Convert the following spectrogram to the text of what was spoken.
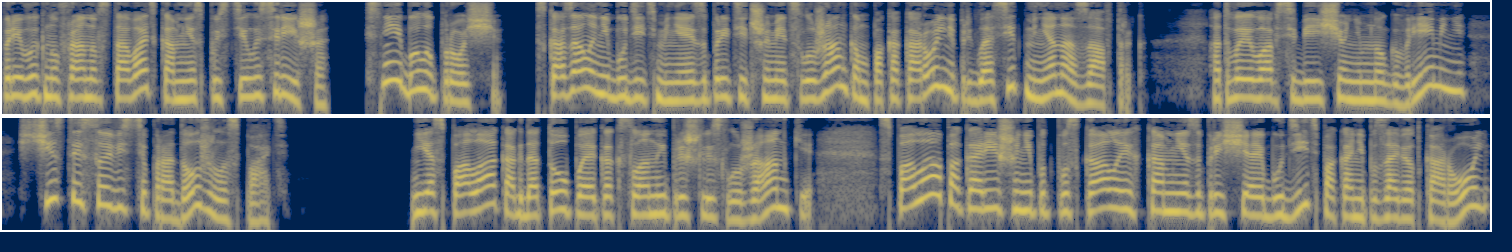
Привыкнув рано вставать, ко мне спустилась Риша. С ней было проще. Сказала не будить меня и запретить шуметь служанкам, пока король не пригласит меня на завтрак. Отвоевав себе еще немного времени, с чистой совестью продолжила спать. Я спала, когда, топая, как слоны, пришли служанки. Спала, пока Риша не подпускала их ко мне, запрещая будить, пока не позовет король.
